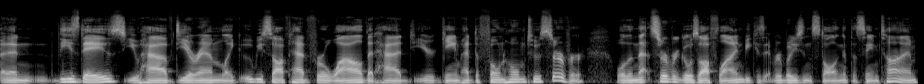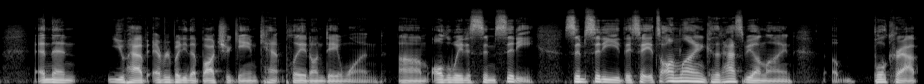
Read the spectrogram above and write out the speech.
And these days, you have DRM like Ubisoft had for a while that had your game had to phone home to a server. Well, then that server goes offline because everybody's installing at the same time, and then you have everybody that bought your game can't play it on day one, um, all the way to SimCity. SimCity, they say it's online because it has to be online. Uh, bullcrap.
